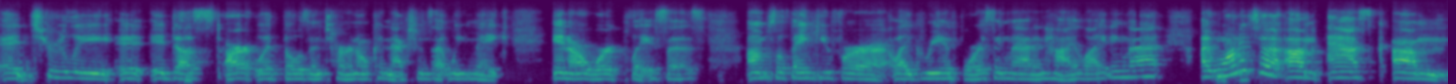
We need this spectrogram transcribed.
it truly, it, it does start with those internal connections that we make in our workplaces. Um, so thank you for like reinforcing that and highlighting that. I wanted to um, ask, um,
